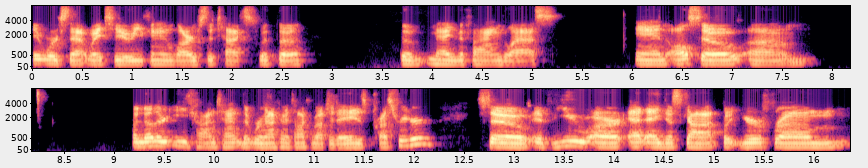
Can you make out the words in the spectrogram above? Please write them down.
it works that way too. You can enlarge the text with the the magnifying glass. And also um, another e-content that we're not going to talk about today is press reader. So if you are at Agnes Scott but you're from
